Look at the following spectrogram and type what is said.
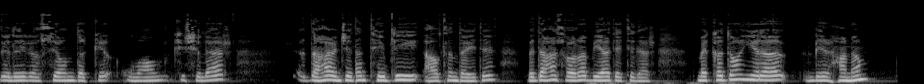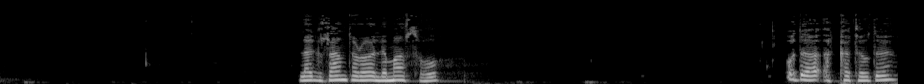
delegasyondaki olan kişiler daha önceden tebliğ altındaydı ve daha sonra biat ettiler. Makedonya'da bir hanım Alexandra Limassol o da katıldı.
